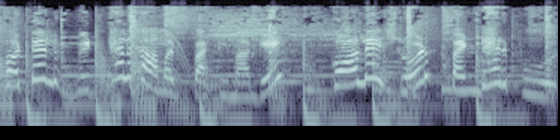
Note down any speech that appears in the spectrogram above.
हॉटेल विठ्ठल कामत पाठीमागे कॉलेज रोड पंढरपूर.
